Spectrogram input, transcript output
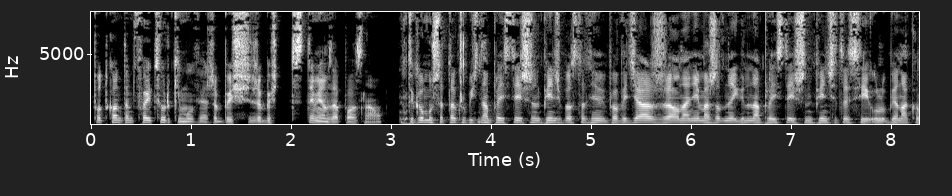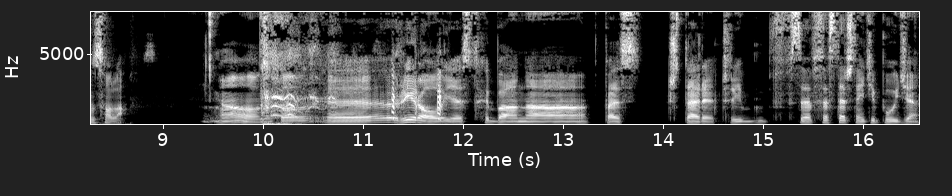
pod, kątem twojej córki mówię, żebyś, żebyś z tym ją zapoznał. Tylko muszę to kupić na PlayStation 5, bo ostatnio mi powiedziała, że ona nie ma żadnej gry na PlayStation 5, to jest jej ulubiona konsola. O, no to e, Reroll jest chyba na PS4, czyli w, w wstecznej ci pójdzie.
